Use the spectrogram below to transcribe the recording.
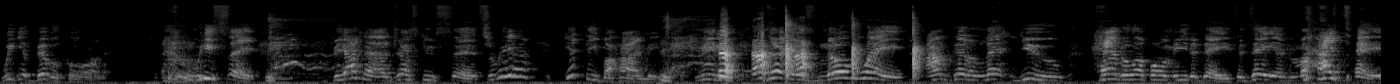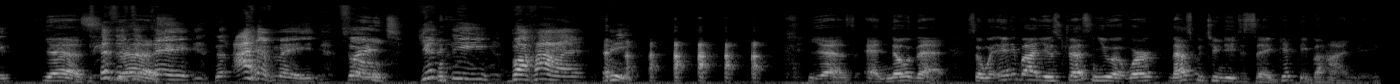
we get biblical on it. Hmm. we say, Bianca Andreescu said, Serena, get thee behind me. Meaning, there is no way I'm going to let you handle up on me today. Today is my day. Yes, This is the yes. day that I have made. So Preach. get thee behind me. yes, and know that. So when anybody is stressing you at work, that's what you need to say. Get thee behind me.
